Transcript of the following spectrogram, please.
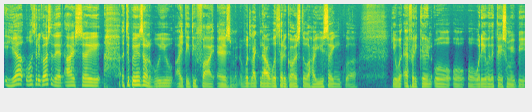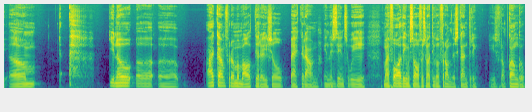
Yeah, with regards to that, I say it depends on who you identify as. Man. With like now, with regards to how you saying uh, you were African or, or or whatever the case may be. Um, you know, uh, uh, I come from a multiracial background in the sense where my father himself is not even from this country. He's from Congo.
